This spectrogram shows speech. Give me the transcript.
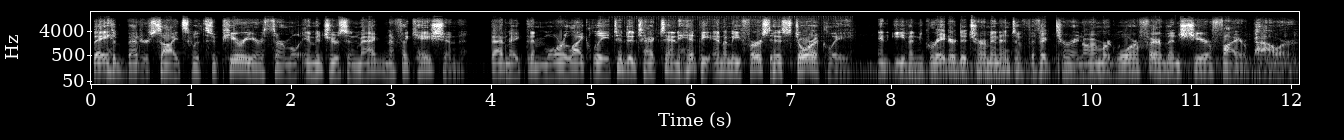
they have better sights with superior thermal imagers and magnification that make them more likely to detect and hit the enemy first historically, an even greater determinant of the victor in armored warfare than sheer firepower.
